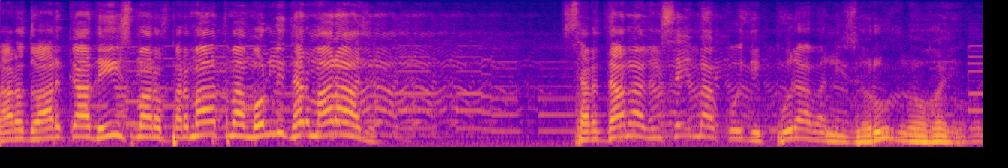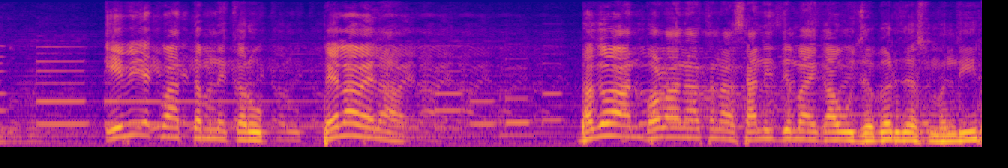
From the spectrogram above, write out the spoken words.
મારો દ્વારકાધીશ, મારો પરમાત્મા મુરલીધર મહારાજ, શ્રદ્ધાના વિષયમાં કોઈ દી પુરાવાની જરૂર ન હોય. એવી એક વાત તમને કરું. પહેલા વહેલા ભગવાન ભોળાનાથના સાનિધ્યમાં એક આવું જબરજસ્ત મંદિર.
